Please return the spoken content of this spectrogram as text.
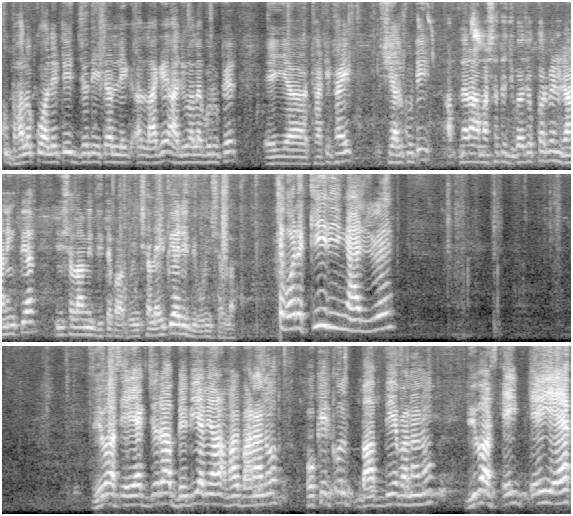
খুব ভালো কোয়ালিটির যদি এটা লেগ- আলিওয়ালা গ্রুপের এই থার্টি ফাইভ শিয়ালকুটি আপনারা আমার সাথে যোগাযোগ করবেন রানিং পেয়ার ইনশাল্লাহ আমি দিতে পারব ইনশাল্লাহ এই পেয়ারই দিব ইনশাল্লাহ। এবারে কি রিং আসবে? ভিউয়ার্স এই এক জোড়া বেবি আমি আমার বানানো ফকির কুল বাপ দিয়ে বানানো। ভিউয়ার্স এই এই এক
